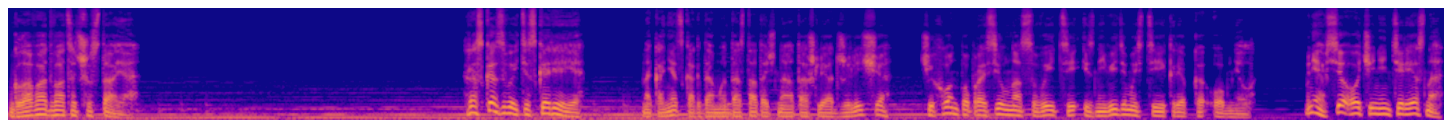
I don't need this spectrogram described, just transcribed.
Глава 26. Рассказывайте скорее. Наконец, когда мы достаточно отошли от жилища, Чихон попросил нас выйти из невидимости и крепко обнял. Мне все очень интересно.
